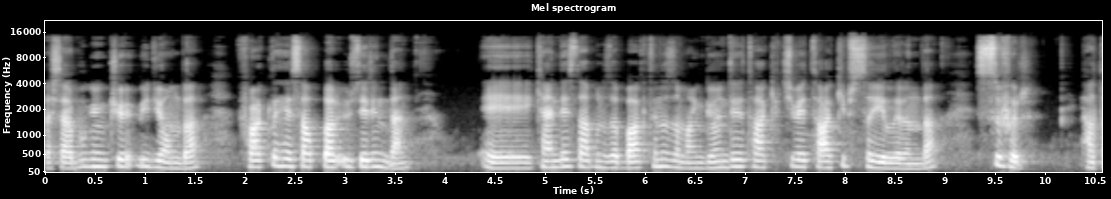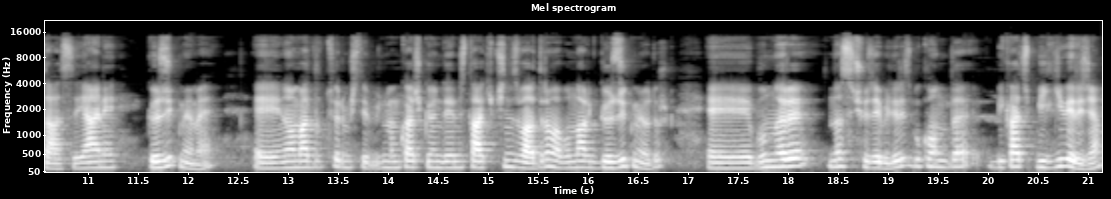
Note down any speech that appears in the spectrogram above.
Arkadaşlar bugünkü videomda farklı hesaplar üzerinden eee, kendi hesabınıza baktığınız zaman gönderi takipçi ve takip sayılarında sıfır hatası yani gözükmeme. Eee, normalde atıyorum işte bilmem kaç gönderiniz takipçiniz vardır ama bunlar gözükmüyordur. Eee, bunları nasıl çözebiliriz? Bu konuda birkaç bilgi vereceğim.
